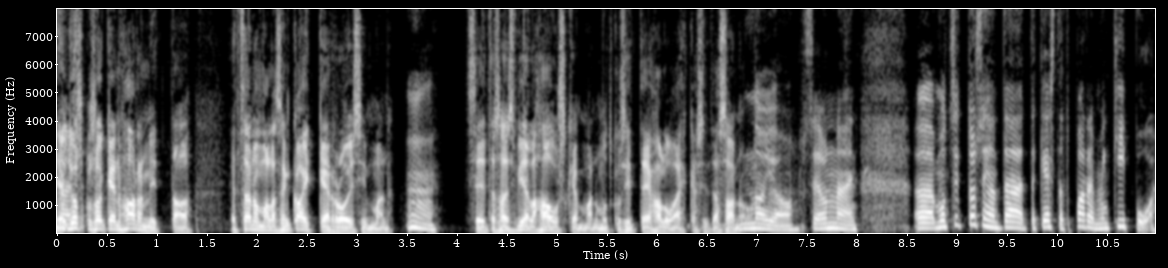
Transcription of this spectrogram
Ja Näin joskus oikein harmittaa, että sanomalla sen kaikkein roisimman, Mm. Siitä saisi vielä hauskemman, mutta kun sitten ei halua ehkä sitä sanoa. No joo, se on näin. Mutta sitten tosiaan tämä, että kestät paremmin kipua.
